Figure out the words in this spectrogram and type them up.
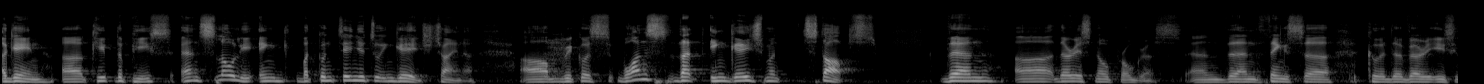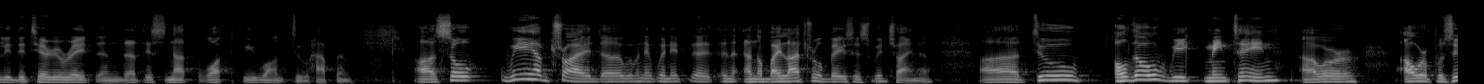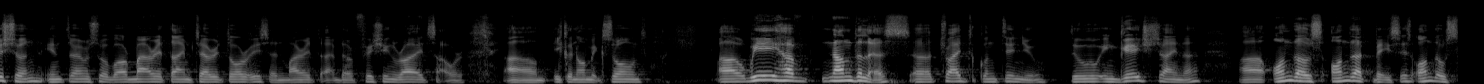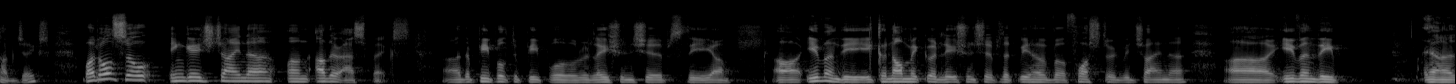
again uh, keep the peace and slowly but continue to engage China um, because once that engagement stops then uh, there is no progress. And then things uh, could uh, very easily deteriorate, and that is not what we want to happen. Uh, so we have tried, uh, when it, when it on a bilateral basis with China, to, although we maintain our our position in terms of our maritime territories and maritime, their fishing rights, our um, economic zones, uh, we have nonetheless uh, tried to continue to engage China uh, on, those, on that basis, on those subjects, but also engage China on other aspects. Uh, the people-to-people -people relationships, the, uh, uh, even the economic relationships that we have fostered with China, even the,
